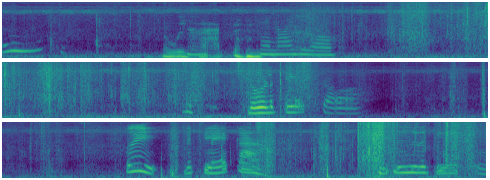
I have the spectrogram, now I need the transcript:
อืมอุ้ยขาดแค่น้อยเดียวดูเล็กๆต่อเฮ้ย เล็กๆอะดื้อเล็กๆอ๋อ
